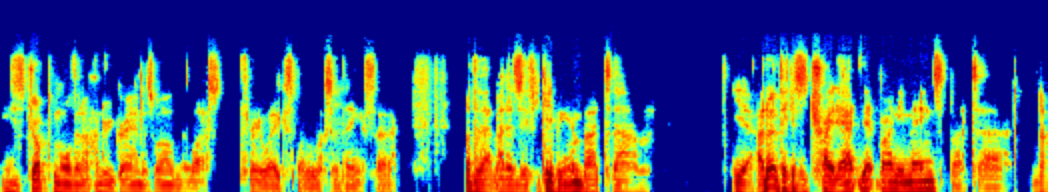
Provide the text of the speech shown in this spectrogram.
he's dropped more than 100 grand as well in the last three weeks by the looks of things. So, not that that matters if you're keeping him, but um, yeah, I don't think it's a trade out yet by any means, but, uh, No.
